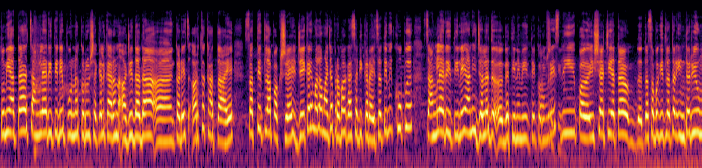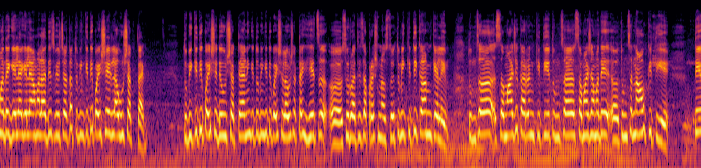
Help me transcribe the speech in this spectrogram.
तो मी आता चांगल्या रीतीने पूर्ण करू शकेल. कारण अजितदादा अ, कडेच अर्थ खातं आहे. सत्तेतला पक्ष आहे. जे काही मला माझ्या प्रभागासाठी करायचं ते मी खूप चांगल्या रीतीने आणि जलद गतीने मी ते काँग्रेसनी पैशाची आता तसं बघितलं तर इंटरव्ह्यूमध्ये गेल्या गेल्या आम्हाला आधीच विचारतात तुम्ही किती पैसे लावू शकताय? तुम्ही किती पैसे देऊ शकता आणि की तुम्ही किती पैसे लावू शकता हेच सुरुवातीचा प्रश्न असतो तुम्ही किती काम केलं आहे तुमचं समाजकारण किती आहे? तुमचं समाजामध्ये तुमचं नाव किती आहे? ते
